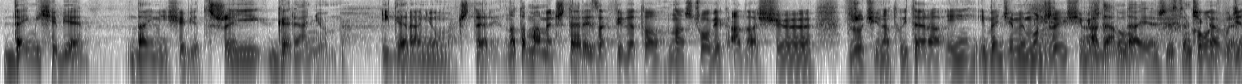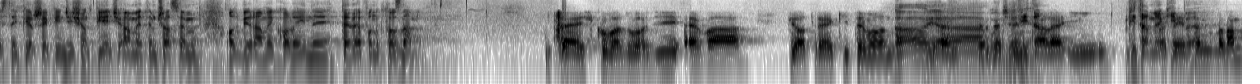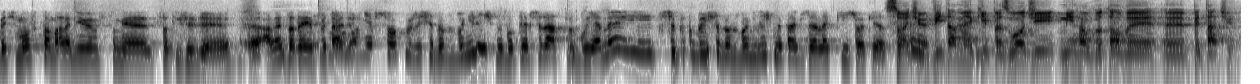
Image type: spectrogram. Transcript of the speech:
daj mi siebie Daj mi siebie trzy i, i geranium. geranium cztery. No to mamy cztery, za chwilę to nasz człowiek Adaś e, wrzuci na Twittera i, i będziemy mądrzejsi. Myślę, Adam, koło, dajesz, jestem koło ciekawy. 21.55, a my tymczasem odbieramy kolejny telefon. Kto z nami? Cześć, Kuba z Łodzi, Ewa, Piotrek i Tymon. O, Witam ja, serdecznie. Michale i Witamy właśnie ekipę. jestem, mam być mówcą, ale nie wiem w sumie co tu się dzieje, ale zadaję pytania. Ogólnie w szoku, że się dodzwoniliśmy, bo pierwszy raz próbujemy i trzy próby się dodzwoniliśmy, także lekki szok jest. Słuchajcie, witamy ekipę z Łodzi. Michał gotowy. E, Pytacie.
